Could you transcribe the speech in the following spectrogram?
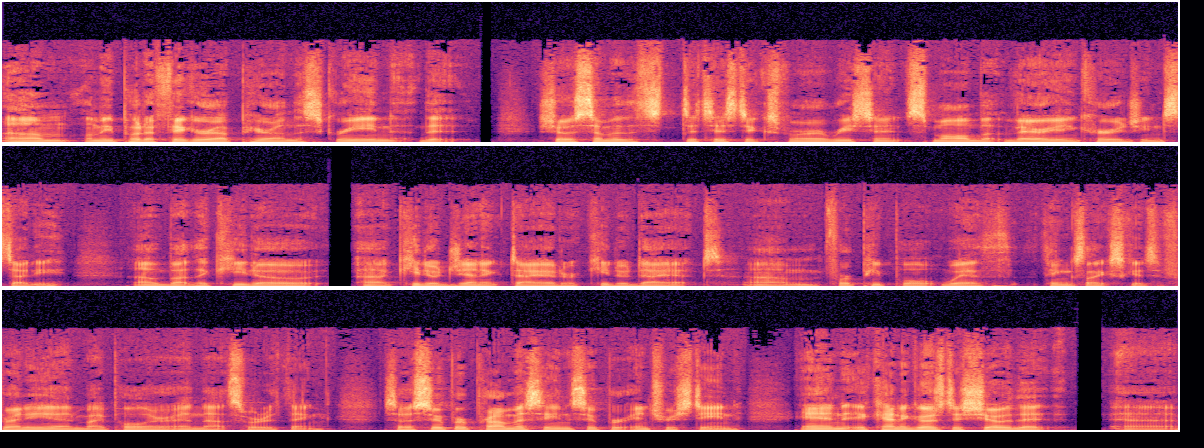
um, let me put a figure up here on the screen that shows some of the statistics from a recent, small but very encouraging study uh, about the keto uh, ketogenic diet or keto diet um, for people with things like schizophrenia and bipolar and that sort of thing. So super promising, super interesting, and it kind of goes to show that uh,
